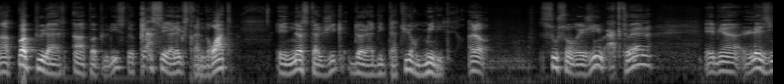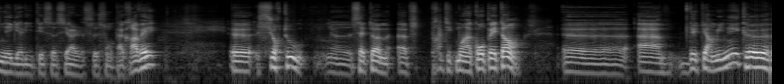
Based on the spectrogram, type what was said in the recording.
un, populiste classé à l'extrême droite et nostalgique de la dictature militaire. Alors, sous son régime actuel, eh bien, les inégalités sociales se sont aggravées. Euh, surtout, euh, cet homme pratiquement incompétent euh, a déterminé que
